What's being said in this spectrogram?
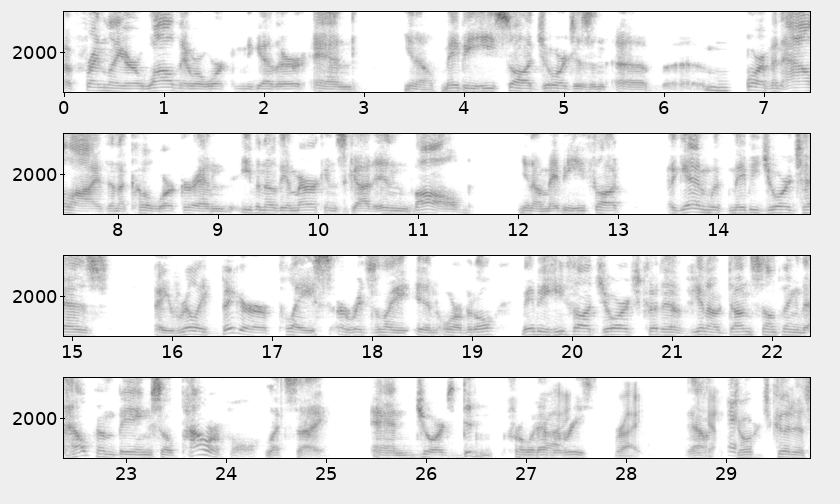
uh, friendlier while they were working together. And you know maybe he saw George as an uh, uh, more of an ally than a coworker. And even though the Americans got involved, you know maybe he thought again with maybe George has a really bigger place originally in orbital. Maybe he thought George could have, you know, done something to help him being so powerful, let's say. And George didn't for whatever Right. reason. Right. Yeah. Yeah, George could have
